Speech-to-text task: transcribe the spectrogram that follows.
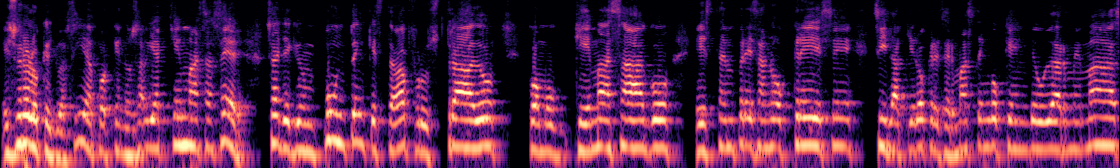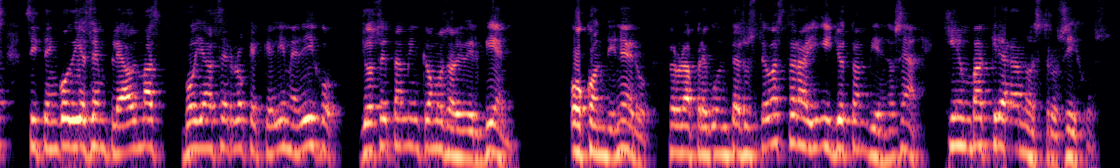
Eso era lo que yo hacía porque no sabía qué más hacer. O sea, llegué a un punto en que estaba frustrado, como, ¿qué más hago? Esta empresa no crece, si la quiero crecer más, tengo que endeudarme más, si tengo 10 empleados más, voy a hacer lo que Kelly me dijo. Yo sé también que vamos a vivir bien o con dinero, pero la pregunta es, ¿usted va a estar ahí y yo también? O sea, ¿quién va a criar a nuestros hijos?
